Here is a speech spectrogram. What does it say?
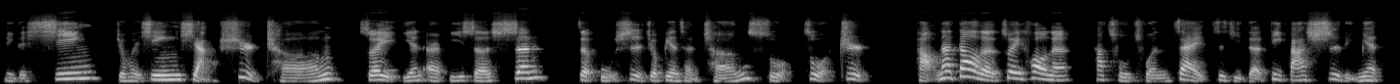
你的心就会心想事成，所以眼耳鼻舌身这五事就变成成所作智。好，那到了最后呢，它储存在自己的第八识里面，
